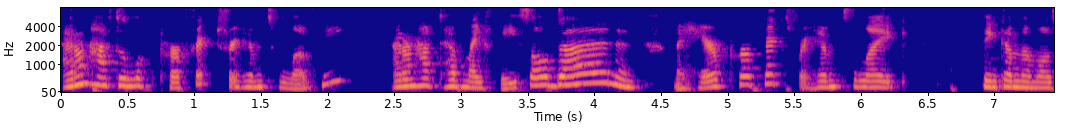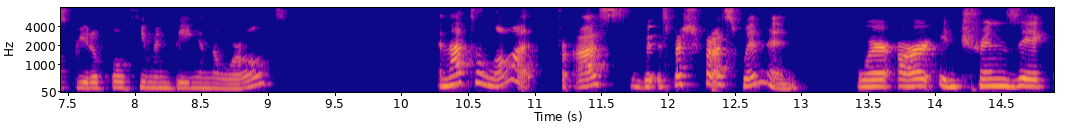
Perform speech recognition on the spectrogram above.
I don't have to look perfect for him to love me. I don't have to have my face all done and my hair perfect for him to like think I'm the most beautiful human being in the world. And that's a lot for us, especially for us women, where our intrinsic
